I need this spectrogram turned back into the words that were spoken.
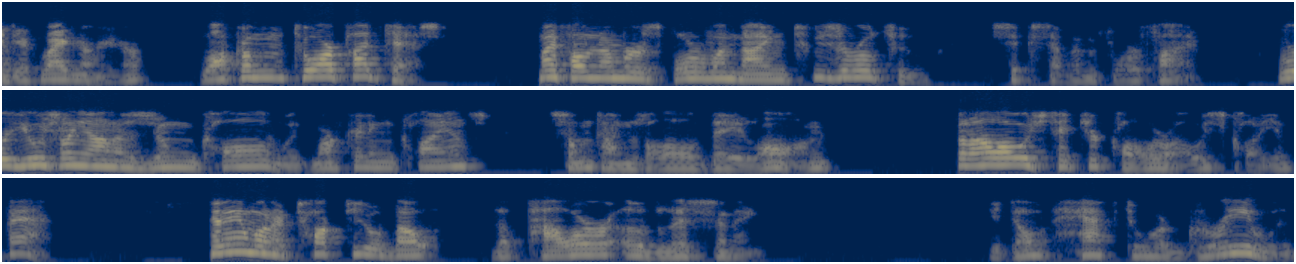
Dick Wagner here. Welcome to our podcast. My phone number is 419 202 6745. We're usually on a Zoom call with marketing clients, sometimes all day long, but I'll always take your call or always call you back. Today, I want to talk to you about the power of listening. You don't have to agree with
